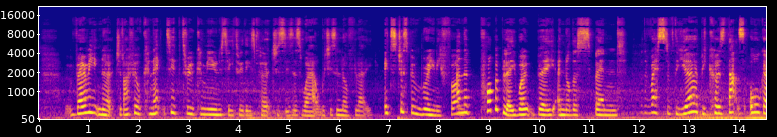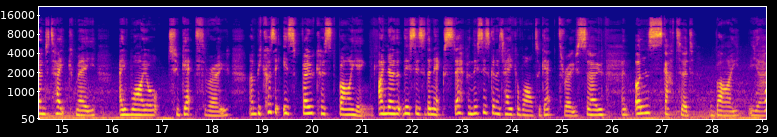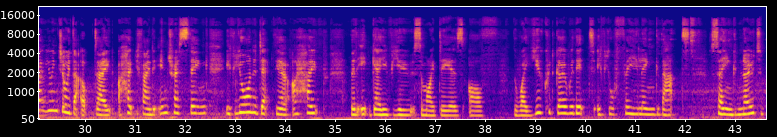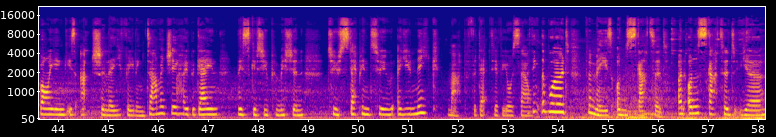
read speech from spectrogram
very nurtured. I feel connected through community through these purchases as well which is lovely. It's just been really fun. And there probably won't be another spend for the rest of the year because that's all going to take me a while to get through and because it is focused buying I know that this is the next step and this is going to take a while to get through. So an unscattered buy yeah. I hope you enjoyed that update. I hope you found it interesting. If you're on a depth year I hope that it gave you some ideas of the way you could go with it. If you're feeling that saying no to buying is actually feeling damaging. I hope again this gives you permission to step into a unique map for depth for yourself. I think the word for me is unscattered. An unscattered year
